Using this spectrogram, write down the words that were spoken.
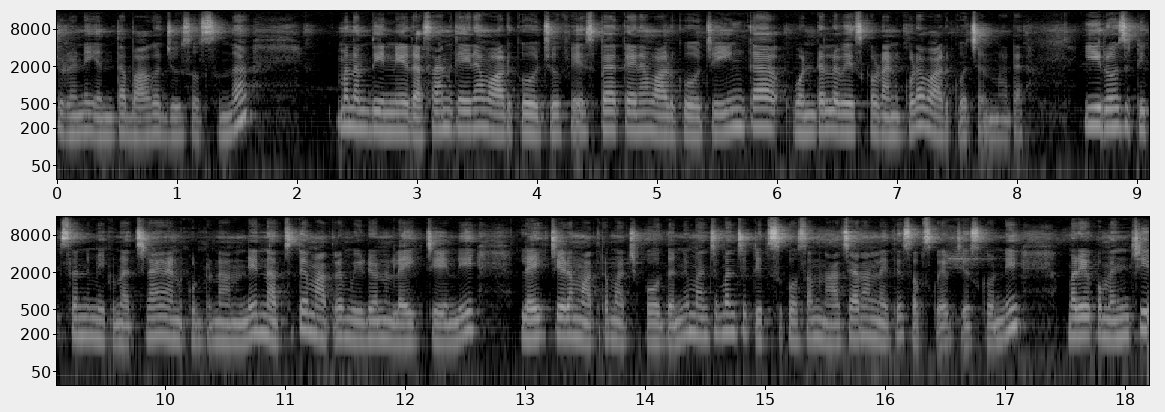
చూడండి ఎంత బాగా జ్యూస్ వస్తుందో. మనం దీన్ని రసానికైనా వాడుకోవచ్చు ఫేస్ ప్యాక్ అయినా వాడుకోవచ్చు ఇంకా వంటల్లో వేసుకోవడానికి కూడా వాడుకోవచ్చు అనమాట ఈరోజు టిప్స్ అన్ని మీకు నచ్చినాయని అనుకుంటున్నానండి. నచ్చితే మాత్రం వీడియోను లైక్ చేయండి. లైక్ చేయడం మాత్రం మర్చిపోవద్దండి. మంచి మంచి టిప్స్ కోసం నా ఛానల్ని అయితే సబ్స్క్రైబ్ చేసుకోండి. మరి ఒక మంచి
